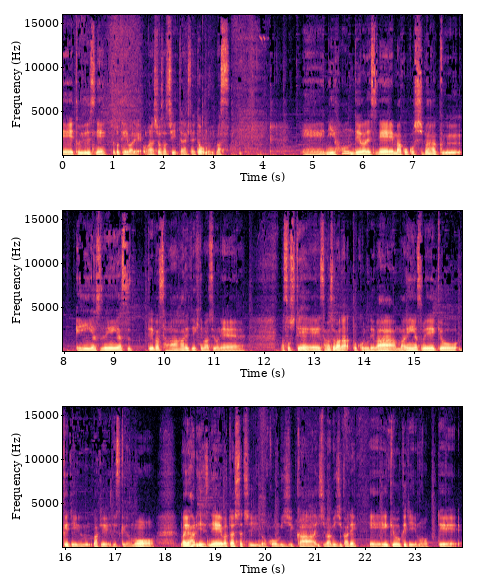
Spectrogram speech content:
えというですね、ちょっとテーマでお話をさせていただきたいと思います。え日本ではですね、まあ、ここしばらく円安円安ってま騒がれてきてますよね。まそして、えー、様々なところでは、まあ、円安の影響を受けているわけですけども、まあ、やはりですね、私たちのこう身近、一番身近で、えー、影響を受けているものって、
